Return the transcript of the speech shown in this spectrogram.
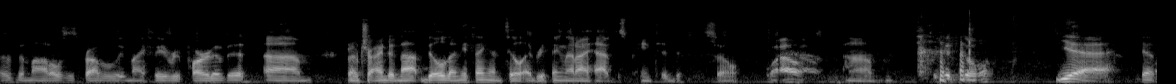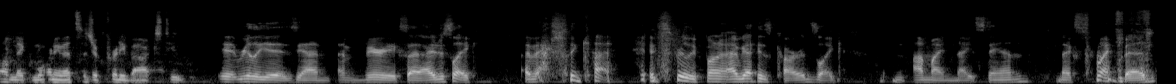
of the models is probably my favorite part of it. Um, but I'm trying to not build anything until everything that I have is painted. So Wow, um, a good goal. yeah, I'll make morning. That's such a pretty box too. It really is. Yeah, I'm, I'm very excited. I just like, I've actually got, it's really fun. I've got his cards like on my nightstand next to my bed.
